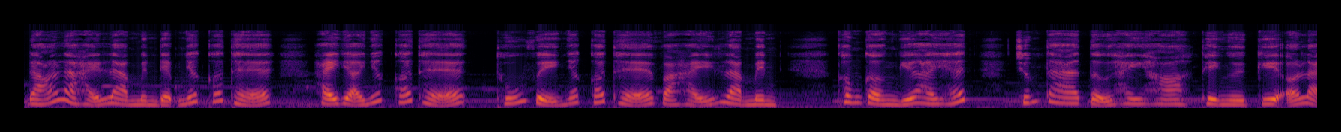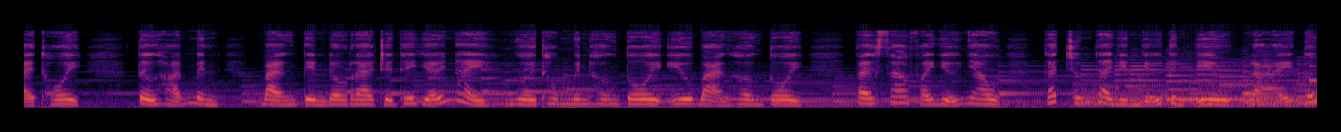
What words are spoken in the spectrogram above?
Đó là hãy làm mình đẹp nhất có thể, hãy giỏi nhất có thể, thú vị nhất có thể và hãy là mình. Không cần giữ ai hết, chúng ta tự hay ho thì người kia ở lại thôi. Tự hỏi mình, bạn tìm đâu ra trên thế giới này người thông minh hơn tôi, yêu bạn hơn tôi? Tại sao phải giữ nhau? Cách chúng ta gìn giữ tình yêu là hãy tốt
